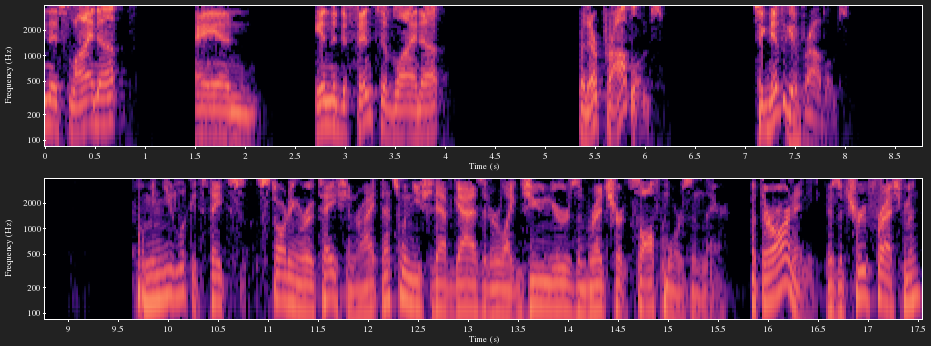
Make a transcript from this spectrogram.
this lineup and in the defensive lineup where there are problems, significant problems. I mean, you look at State's starting rotation, right? That's when you should have guys that are like juniors and redshirt sophomores in there. But there aren't any. There's a true freshman,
